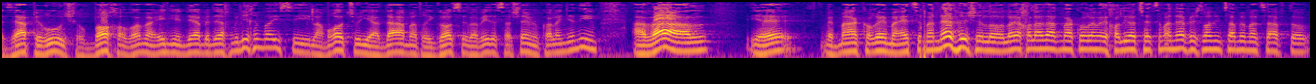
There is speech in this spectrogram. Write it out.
וזה הפירוש, הוא בוכר ואומר, אין יודע בדרך מליכים ואיסי, למרות שהוא ידע מדרגוסי ואבידס השם עם כל העניינים, אבל Yeah, ומה קורה עם העצם הנפש שלו, לא יכול לדעת מה קורה, יכול להיות שעצם הנפש לא נמצא במצב טוב.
